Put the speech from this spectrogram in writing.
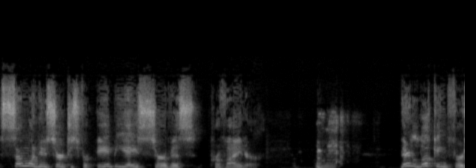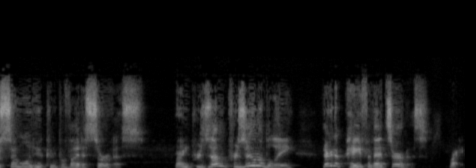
someone who searches for ABA service provider, mm-hmm. they're looking for someone who can provide a service. Right. And presum- presumably, they're going to pay for that service. Right.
